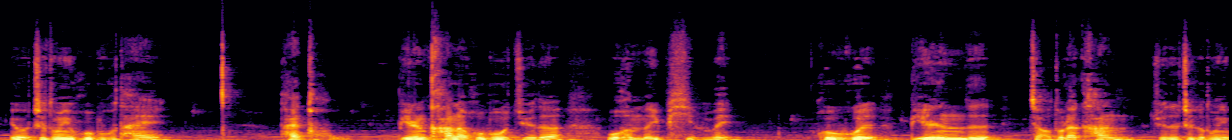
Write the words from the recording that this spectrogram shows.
哎呦，这东西会不会太，太土？别人看了会不会觉得我很没品位？会不会别人的角度来看，觉得这个东西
